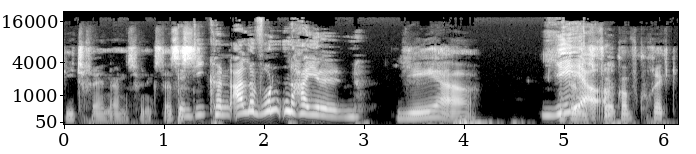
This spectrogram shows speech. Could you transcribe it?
Die Tränen eines Phönix. Das Denn ist. die können alle Wunden heilen. Yeah. Und Das ist Yeah! vollkommen korrekt.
